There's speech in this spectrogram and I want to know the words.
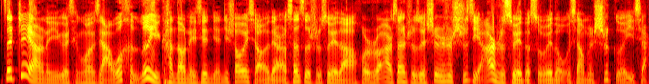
在这样的一个情况下，我很乐意看到那些年纪稍微小一点、三四十岁的，或者说二三十岁。甚至是十几二十岁的所谓的偶像们失格一下，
